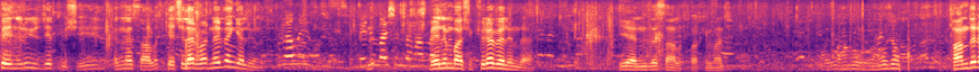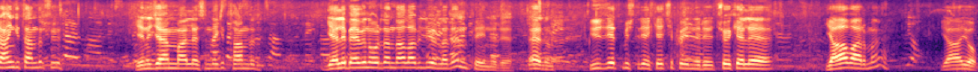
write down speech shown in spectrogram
peyniri 170. İyi. Eline sağlık. Keçiler var. Nereden geliyorsunuz? Buralıyız biz. Benim başımdan Allah. Belin başı, küre belinde. İyi elinize sağlık bakayım hadi. Tandır hangi tandır şu? Mahallesinde. Yeni Cami Mahallesi'ndeki tandır. Gelip evin oradan da alabiliyorlar değil mi peyniri? Evet. 170 liraya keçi peyniri, çökele. Yağ var mı? Yok. Yağ yok.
